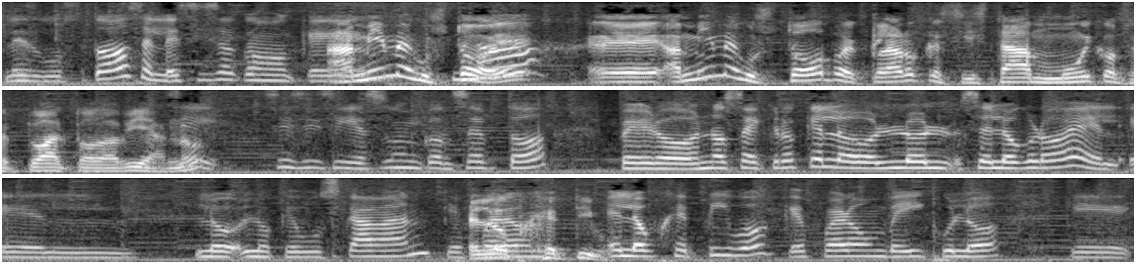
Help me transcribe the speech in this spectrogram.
¿les gustó? ¿Se les hizo como que...? A mí me gustó, ¿eh? ¿eh? A mí me gustó, porque claro que sí está muy conceptual todavía, ¿no? Sí, sí, sí, sí es un concepto, pero no sé, creo que lo, lo se logró el, el lo, lo que buscaban, que el objetivo. el objetivo, que fuera un vehículo que,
